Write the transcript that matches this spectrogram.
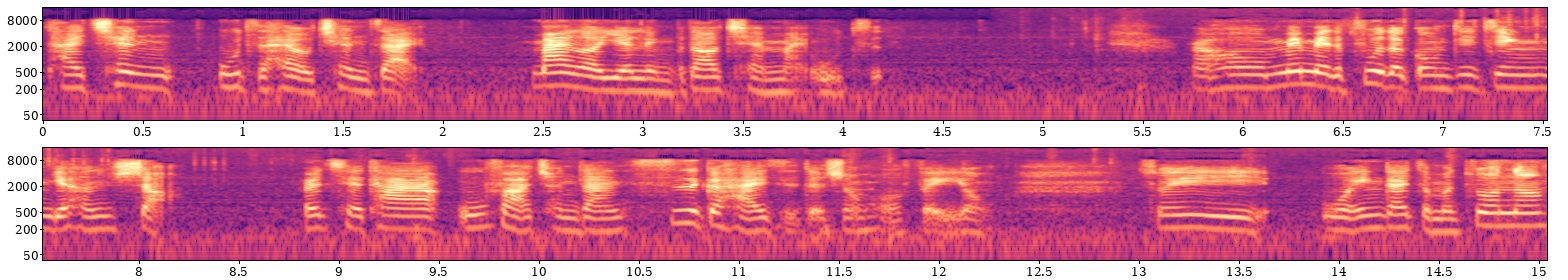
他还欠屋子还有欠债，卖了也领不到钱买屋子。然后妹妹的付的公积金也很少，而且她无法承担四个孩子的生活费用，所以我应该怎么做呢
